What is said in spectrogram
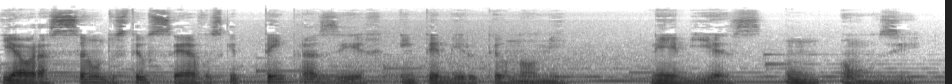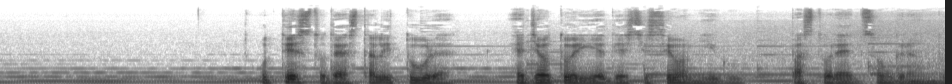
e a oração dos teus servos que têm prazer em temer o teu nome. Neemias 1:11. O texto desta leitura é de autoria deste seu amigo, pastor Edson Grando.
